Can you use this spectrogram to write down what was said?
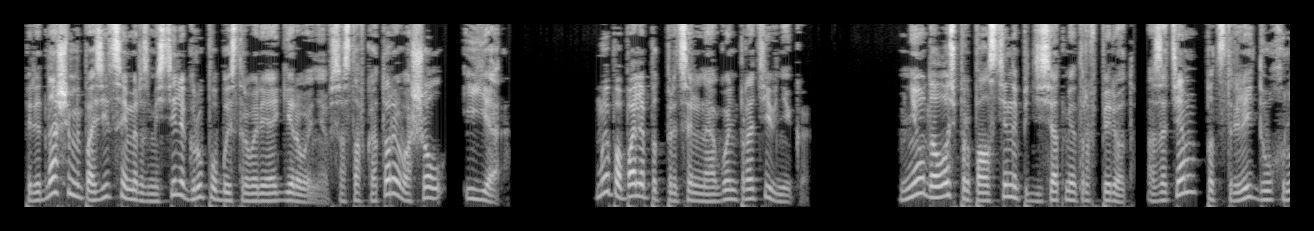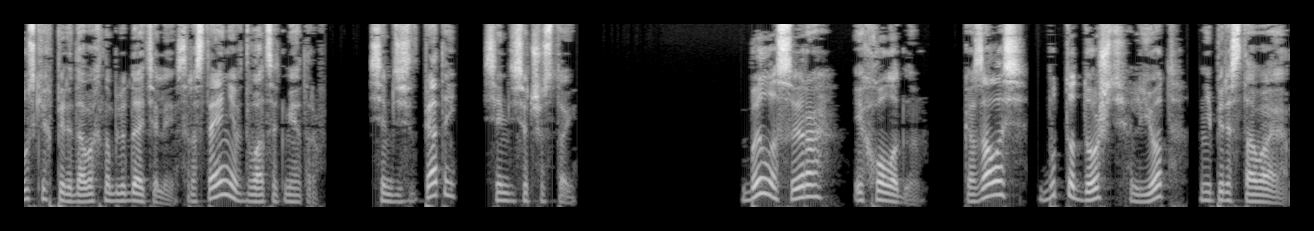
Перед нашими позициями разместили группу быстрого реагирования, в состав которой вошел и я. Мы попали под прицельный огонь противника. Мне удалось проползти на 50 метров вперед, а затем подстрелить двух русских передовых наблюдателей с расстояния в 20 метров. 75-й, 76-й. Было сыро и холодно. Казалось, будто дождь льет, не переставая.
